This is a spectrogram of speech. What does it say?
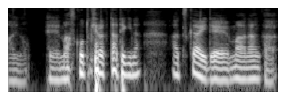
ああいうの、えー、マスコットキャラクター的な扱いで、まあなんか、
